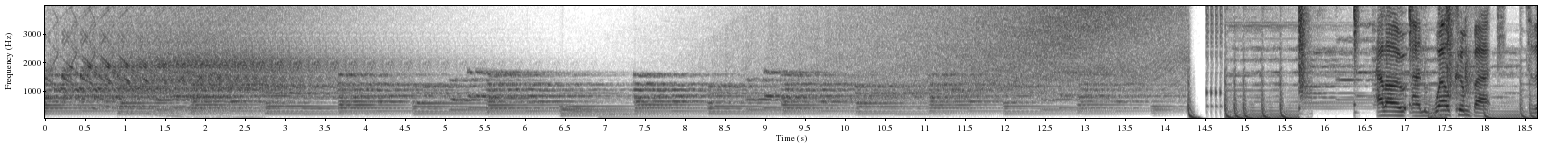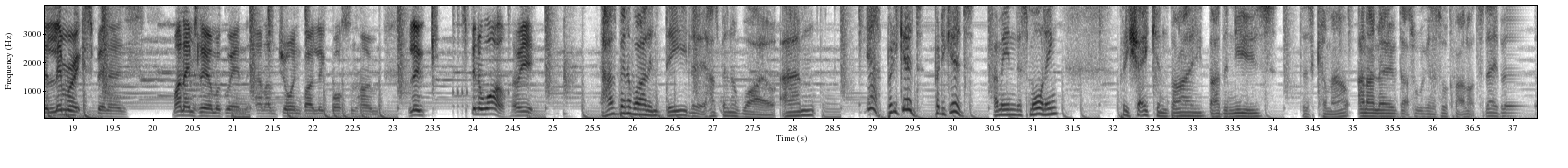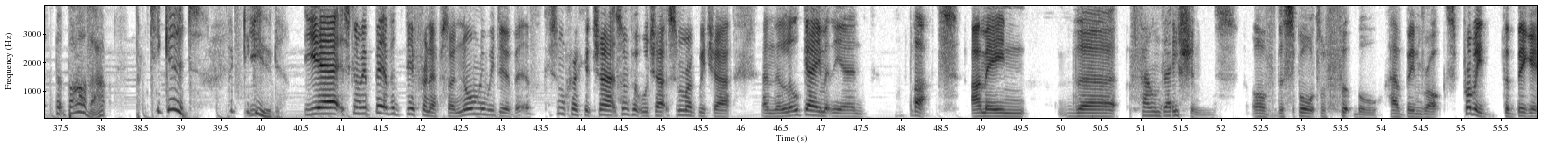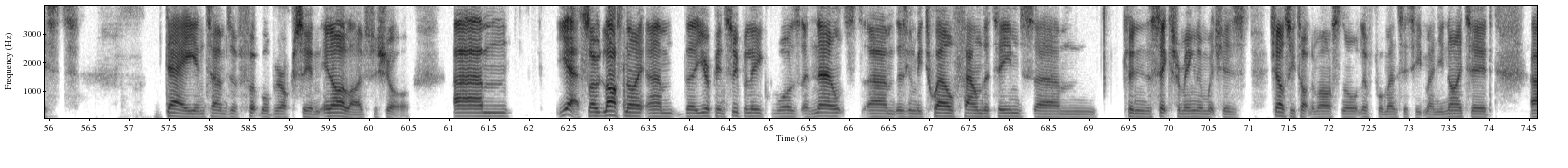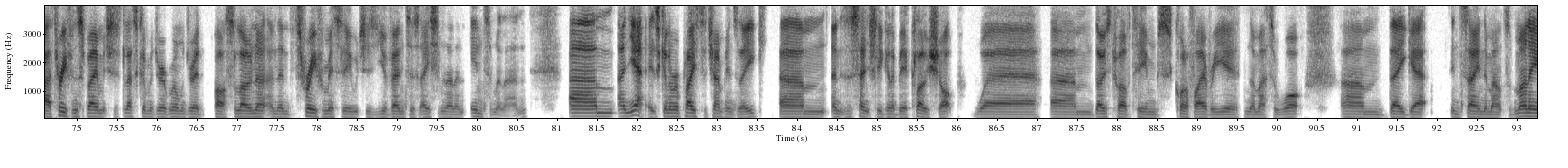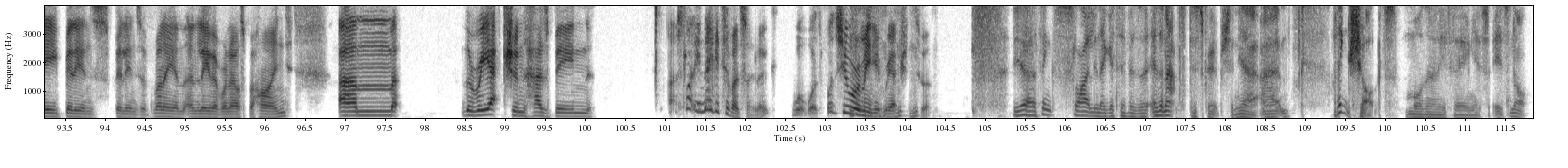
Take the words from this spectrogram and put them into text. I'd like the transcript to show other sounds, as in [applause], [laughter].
Hello and welcome back to the Limerick Spinners. My name's Leo McGuinn and I'm joined by Luke Wolstenholme. Luke, it's been a while. How are you? It has been a while indeed. It has been a while. Um, yeah, pretty good. Pretty good. I mean, this morning, pretty shaken by by the news that's come out, and I know that's what we're going to talk about a lot today. But but bar that, pretty good. Pretty good. Yeah, it's going to be a bit of a different episode. Normally, we do a bit of some cricket chat, some football chat, some rugby chat, and the little game at the end. But I mean, the foundations of the sport of football have been rocked. Probably the biggest day in terms of football bureaucracy in, in our lives, for sure. Um, yeah, so last night um, the European Super League was announced. Um, there's going to be 12 founder teams. Um, including the six from England, which is Chelsea, Tottenham, Arsenal, Liverpool, Man City, Man United. Uh, three from Spain, which is Atletico Madrid, Real Madrid, Barcelona, and then three from Italy, which is Juventus, AC Milan, and Inter Milan. Um, and yeah, it's going to replace the Champions League, um, and it's essentially going to be a closed shop where um, those twelve teams qualify every year, no matter what. Um, they get insane amounts of money, billions, billions of money, and, and leave everyone else behind. Um, the reaction has been uh, slightly negative, I'd say, Luke. What, what's, what's your [laughs] immediate reaction to it? Yeah, I think slightly negative is, a, is an apt description. Yeah. Um, I think shocked more than anything. It's it's not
